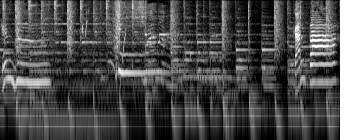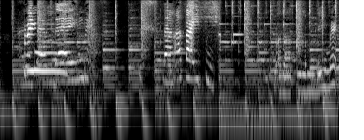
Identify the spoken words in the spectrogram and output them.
Kenzo. Film Baymax.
